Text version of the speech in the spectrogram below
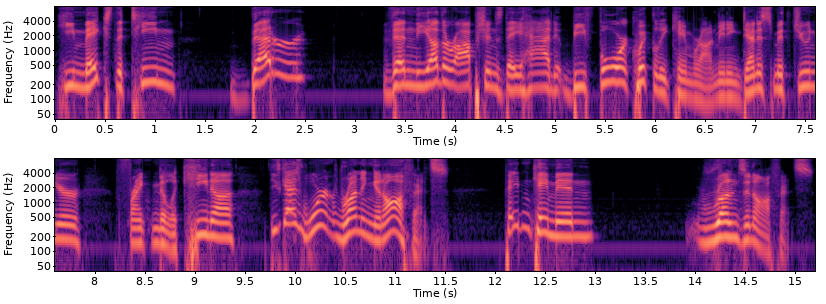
He makes the team better than the other options they had before Quickley came around, meaning Dennis Smith Jr., Frank Ntilikina. These guys weren't running an offense. Payton came in, runs an offense,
